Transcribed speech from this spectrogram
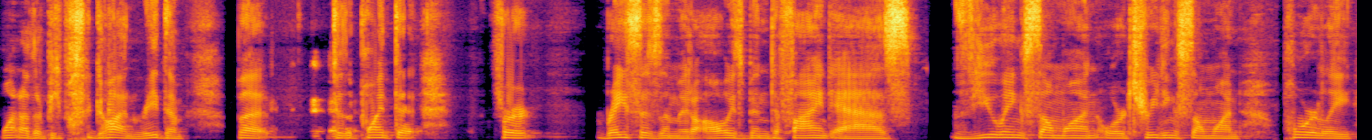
want other people to go out and read them. But to the point that for racism, it always been defined as viewing someone or treating someone poorly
